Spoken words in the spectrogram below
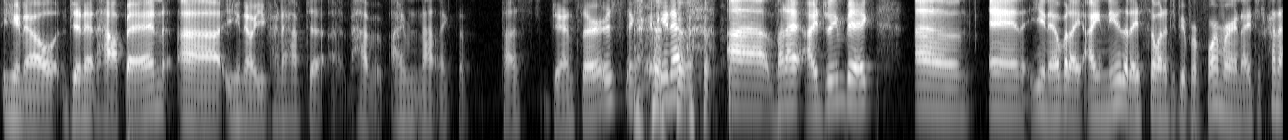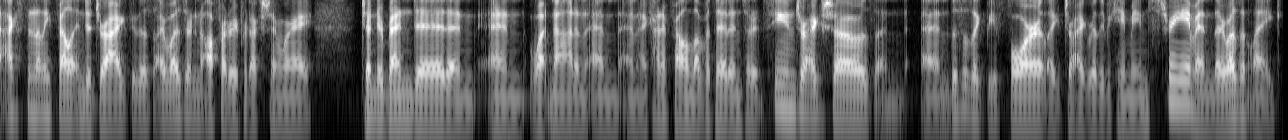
you know, didn't happen. Uh, you know, you kind of have to have I'm not like the best dancer, singer, you know. uh, but I I dream big. Um, and you know, but I, I knew that I still wanted to be a performer and I just kind of accidentally fell into drag through this. I was in an off-Broadway production where I gender bended and and whatnot and, and and I kind of fell in love with it and started seeing drag shows and and this was like before like drag really became mainstream and there wasn't like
